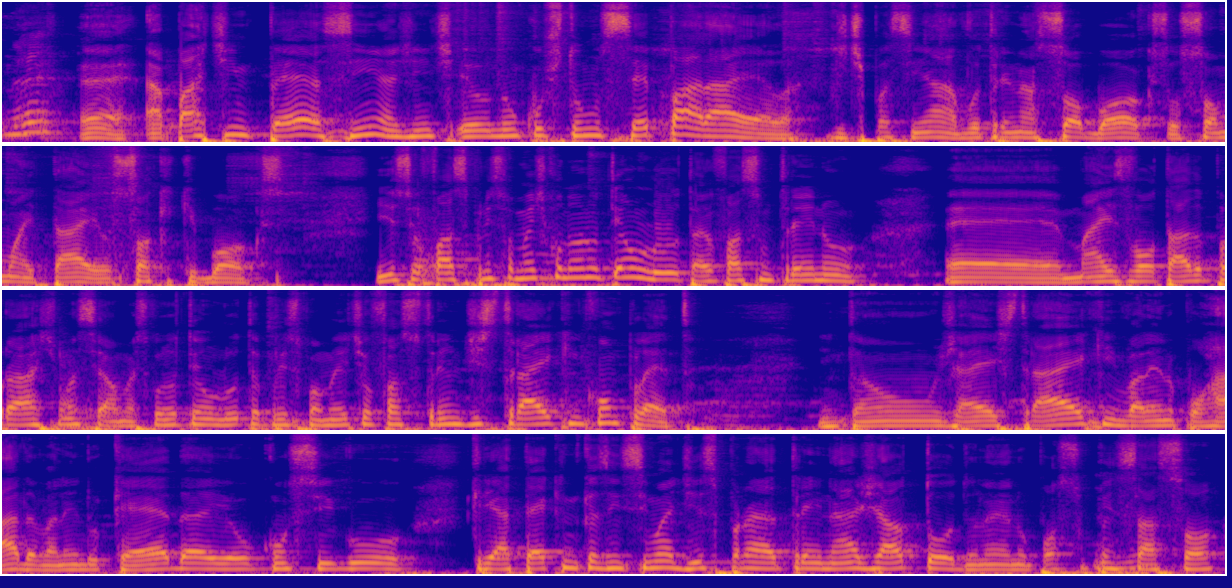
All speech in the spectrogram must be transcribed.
né? É, a parte em pé, assim, a gente, eu não costumo separar ela. De tipo assim, ah, vou treinar só boxe, ou só Muay Thai, ou só kickbox. Isso eu faço principalmente quando eu não tenho luta. Eu faço um treino é, mais voltado para arte marcial. Mas quando eu tenho luta, principalmente, eu faço treino de striking completo. Então já é striking, valendo porrada, valendo queda, e eu consigo criar técnicas em cima disso para treinar já o todo, né? Eu não posso pensar só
